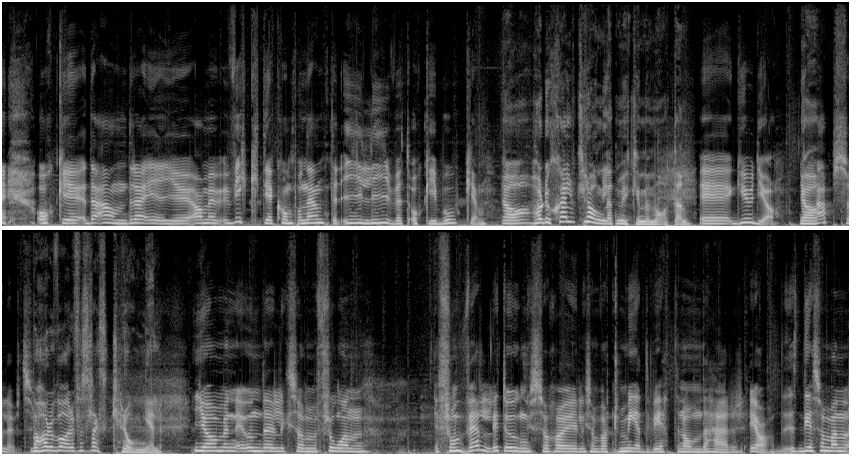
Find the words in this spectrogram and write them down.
och eh, det andra är ju ja, men viktiga komponenter i livet och i boken. ja. Har du själv krånglat mycket med maten? Eh, gud ja, Ja. absolut. Vad har det varit för slags krångel? Ja, men under liksom från från väldigt ung så har jag liksom varit medveten om det här, ja, det som man,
